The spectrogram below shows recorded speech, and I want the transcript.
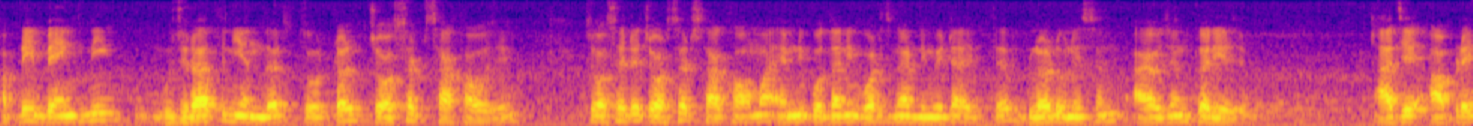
આપણી બેંકની ગુજરાતની અંદર ટોટલ ચોસઠ શાખાઓ છે. ચોસઠે ચોસઠ શાખાઓમાં એમની પોતાની વર્ષગાંઠ નિમિત્તે રીતે બ્લડ ડોનેશન આયોજન કરીએ છીએ. આજે આપણે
